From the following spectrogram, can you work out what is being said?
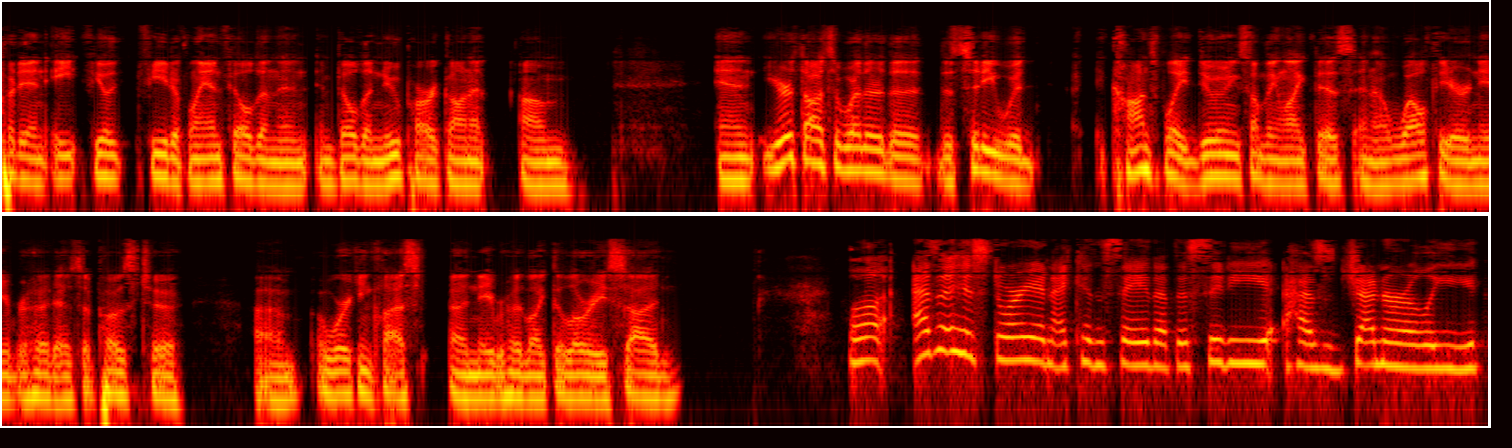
put in eight feet of landfill and then and build a new park on it. Um, and your thoughts of whether the, the city would contemplate doing something like this in a wealthier neighborhood as opposed to um, a working class uh, neighborhood like the Lower East Side? Well, as a historian, I can say that the city has generally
